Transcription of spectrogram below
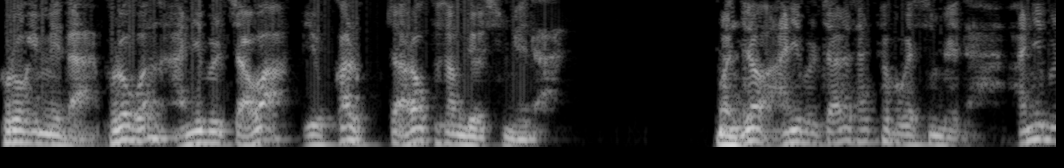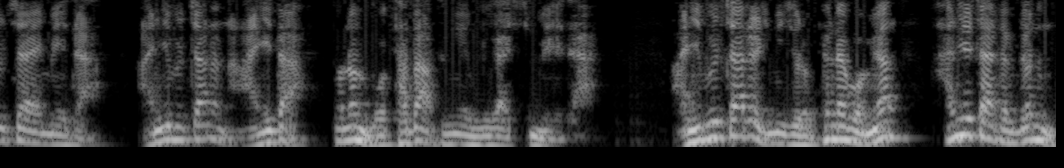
부록입니다. 부록은 안입을 자와 미혹할 훅자로 구성되어 있습니다. 먼저 안입을 자를 살펴보겠습니다. 안입을 자입니다. 안입을 자는 아니다 또는 못하다 등의 의미가 있습니다. 안입을 자를 이미지로 표현해보면 한일자 정도는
